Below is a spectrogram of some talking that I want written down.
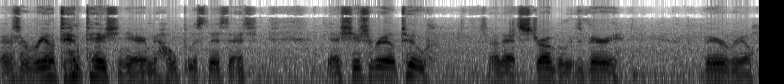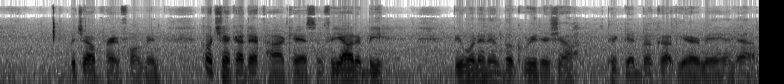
that's a real temptation you hear me hopelessness that's that's just real too. So that struggle is very very real. But y'all pray for me. And go check out that podcast and for y'all to be be one of them book readers y'all pick that book up you hear me? And um,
